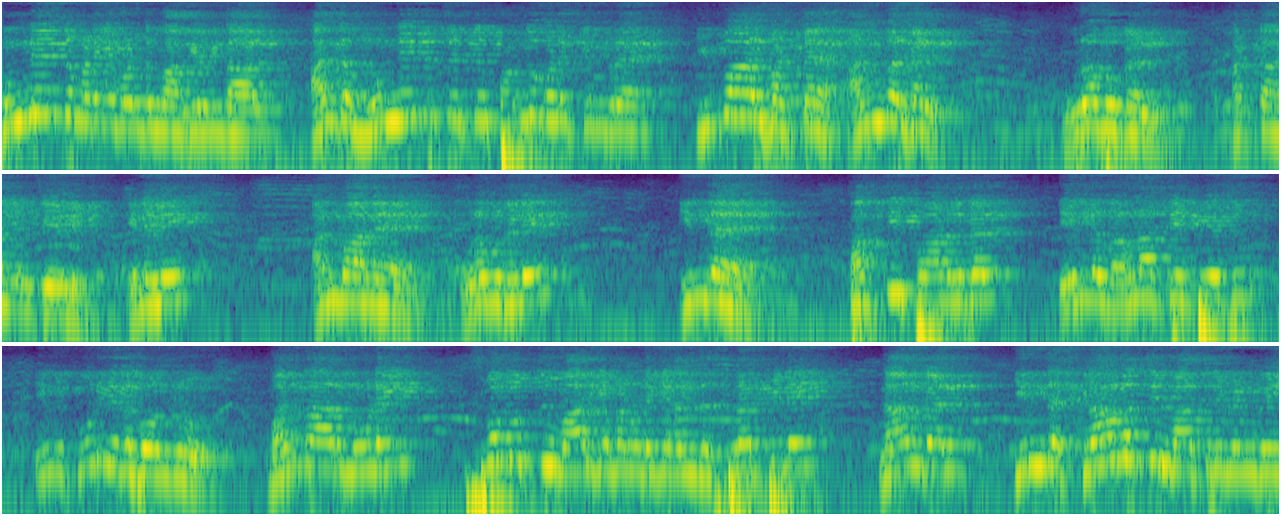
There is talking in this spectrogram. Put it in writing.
முன்னேற்றம் அடைய வேண்டுமாக இருந்தால் அந்த முன்னேற்றத்திற்கு பங்கு கொடுக்கின்ற இவ்வாறுபட்ட அன்பர்கள் உறவுகள் கட்டாயம் தேவை. எனவே அன்பான உறவுகளே இந்த பக்தி பாடல்கள் எங்கள் வரலாற்றை பேசும். இங்கு கூறியது போன்று வந்தார் மூளை சிவமுத்து மாரியம்மனுடைய அந்த சிறப்பினை நாங்கள் இந்த கிராமத்தில் மாத்திரமின்றி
